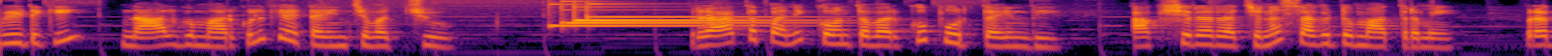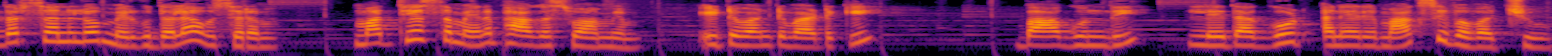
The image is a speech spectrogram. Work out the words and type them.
వీటికి నాలుగు మార్కులు కేటాయించవచ్చు. రాత పని కొంతవరకు పూర్తయింది. అక్షర రచన సగటు మాత్రమే. ప్రదర్శనలో మెరుగుదల అవసరం. మధ్యస్థమైన భాగస్వామ్యం. ఇటువంటి వాటికి బాగుంది లేదా గుడ్ అనే రిమార్క్స్ ఇవ్వవచ్చు.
